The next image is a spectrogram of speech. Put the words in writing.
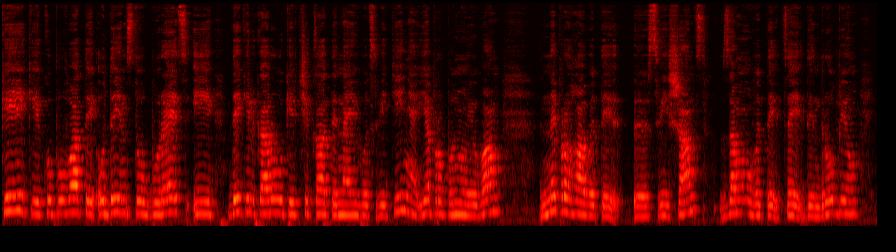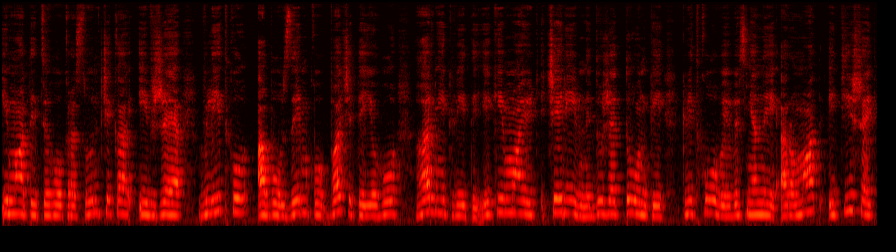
кейки, купувати один стовбурець і декілька років чекати на його цвітіння. Я пропоную вам не прогавити е, свій шанс, замовити цей дендробіум і мати цього красунчика, і вже влітку або взимку бачити його гарні квіти, які мають чарівний, дуже тонкий квітковий весняний аромат і тішать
